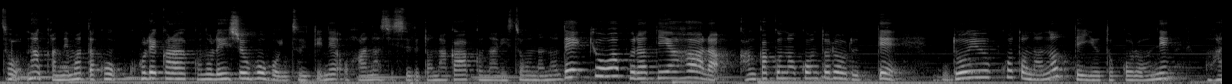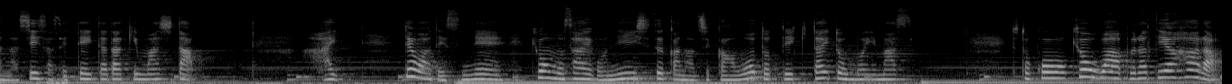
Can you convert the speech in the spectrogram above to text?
そうなんかねまたここれからこの練習方法についてねお話しすると長くなりそうなので今日はプラティアハーラ感覚のコントロールってどういうことなのっていうところをねお話しさせていただきました。はいではですね今日も最後に静かな時間をとっていきたいと思いますちょっとこう今日はプラティアハーラ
